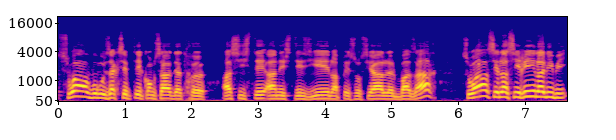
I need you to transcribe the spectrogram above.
soit vous acceptez comme ça d'être assisté, anesthésié, la paix sociale, le bazar, soit c'est la Syrie et la Libye.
